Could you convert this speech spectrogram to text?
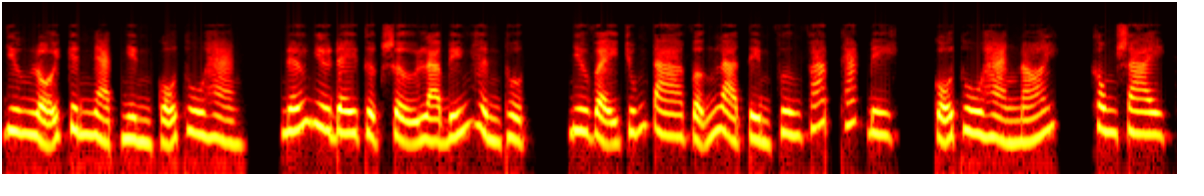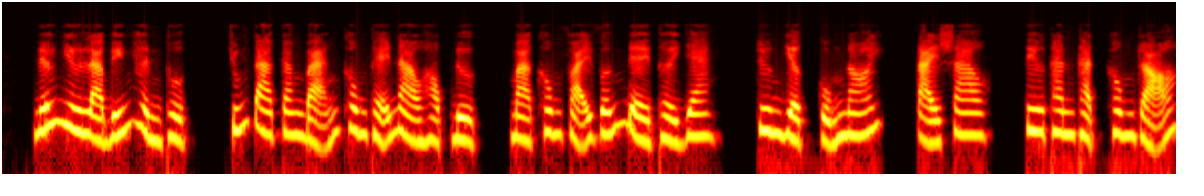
dương lỗi kinh ngạc nhìn cổ thu hàng, nếu như đây thực sự là biến hình thuật, như vậy chúng ta vẫn là tìm phương pháp khác đi, cổ thu hàng nói, không sai, nếu như là biến hình thuật, chúng ta căn bản không thể nào học được, mà không phải vấn đề thời gian, trương giật cũng nói, tại sao, tiêu thanh thạch không rõ,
